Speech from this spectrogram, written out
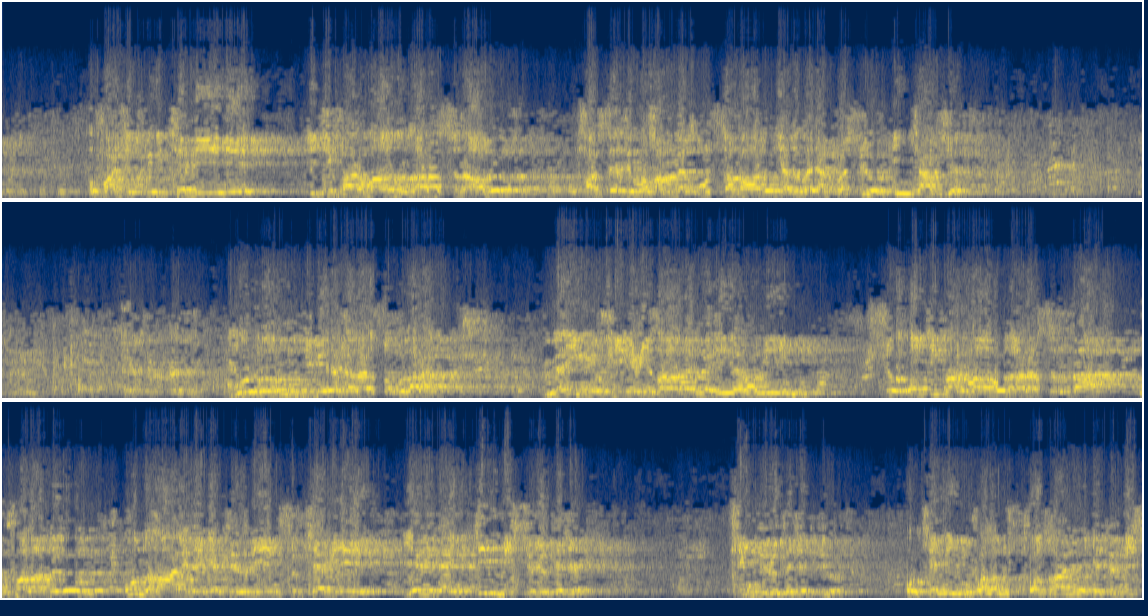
ufacık bir kemiğini iki parmağının arasına alıp Hz. Muhammed Mustafa'nın yanına yaklaşıyor inkarcı. Burnunun dibine kadar sokularak men yuhyi izamen ve hiye ramim şu iki parmağımın arasında ufaladığım, un haline getirdiğim şu kemiği yeniden kim diriltecek? Kim diriltecek diyor. O kemiği ufalamış, toz haline getirmiş,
